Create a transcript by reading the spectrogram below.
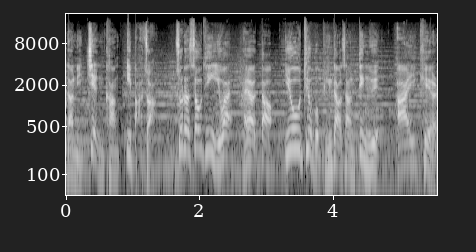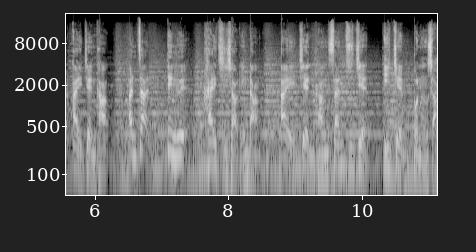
让你健康一把抓。除了收听以外，还要到 YouTube 频道上订阅 “I Care 爱健康”，按赞、订阅、开启小铃铛，爱健康三支箭，一件不能少。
